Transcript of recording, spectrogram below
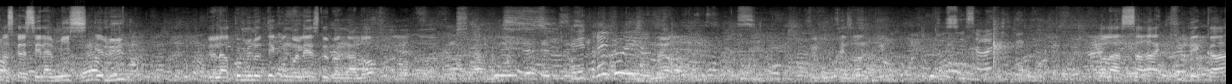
parce que c'est la Miss élue de la communauté congolaise de Bangalore. Bonsoir Miss. Elle est très jolie. Honneur. Je vais vous présenter. C'est Sarah Kibek. Voilà, Sarah Kibeka,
